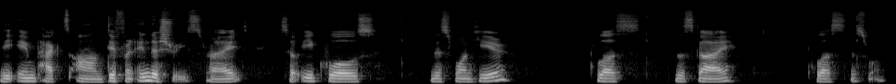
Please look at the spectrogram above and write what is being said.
the impacts on different industries, right? So equals this one here, plus this guy, plus this one.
